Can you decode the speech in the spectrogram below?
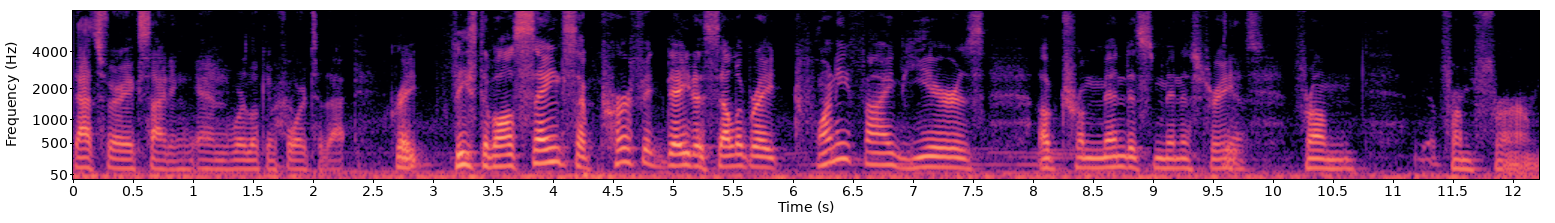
that's very exciting, and we're looking forward to that. Great. Feast of All Saints, a perfect day to celebrate 25 years of tremendous ministry Yes. from, from Firm.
